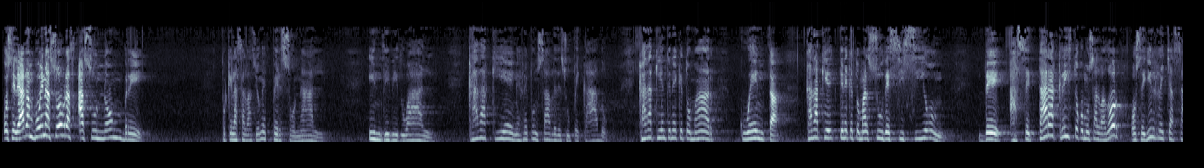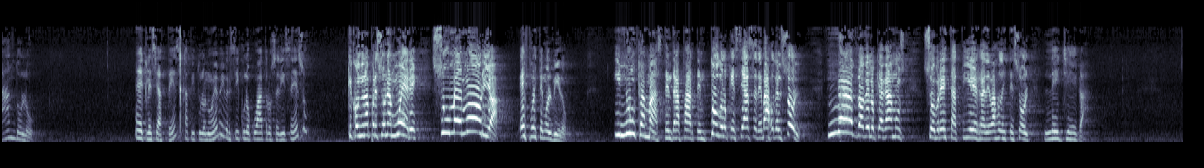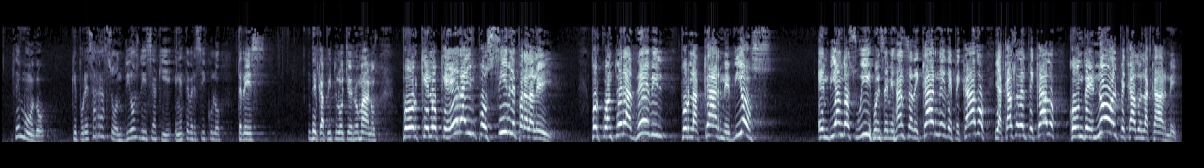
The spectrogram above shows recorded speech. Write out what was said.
o se le hagan buenas obras a su nombre. Porque la salvación es personal, individual. Cada quien es responsable de su pecado. Cada quien tiene que tomar cuenta, cada quien tiene que tomar su decisión de aceptar a Cristo como Salvador o seguir rechazándolo. En Eclesiastés capítulo 9 y versículo 4 se dice eso, que cuando una persona muere, su memoria es puesta en olvido y nunca más tendrá parte en todo lo que se hace debajo del sol. Nada de lo que hagamos sobre esta tierra, debajo de este sol, le llega. De modo que por esa razón Dios dice aquí en este versículo 3 del capítulo 8 de Romanos, porque lo que era imposible para la ley, por cuanto era débil por la carne, Dios, enviando a su Hijo en semejanza de carne, de pecado, y a causa del pecado, condenó al pecado en la carne,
